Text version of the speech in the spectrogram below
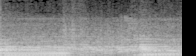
Música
